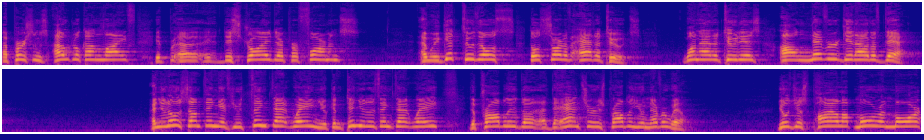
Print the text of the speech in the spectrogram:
a person's outlook on life, it, uh, their performance. And we get to those, those sort of attitudes. One attitude is, I'll never get out of debt. And you know something? If you think that way and you continue to think that way, the probably the, uh, the answer is probably you never will. You'll just pile up more and more,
